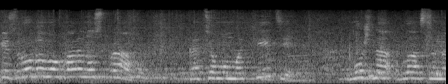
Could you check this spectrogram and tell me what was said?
Тільки зробимо гарну справу. На цьому макеті можна власними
